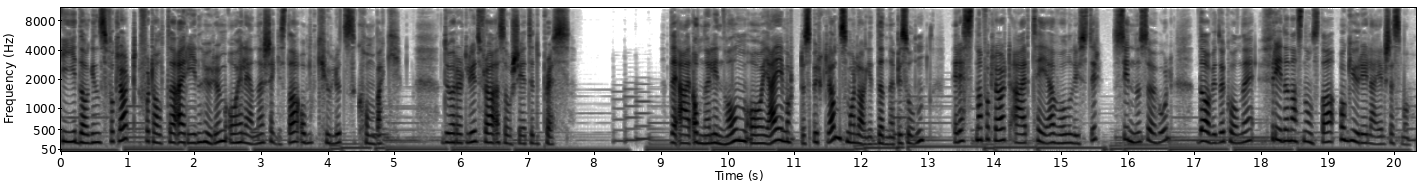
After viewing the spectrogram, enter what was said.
I dagens Forklart fortalte Eirin Hurum og Helene Skjeggestad om kullets comeback. Du har hørt lyd fra Associated Press. Det er Anne Lindholm og jeg, Marte Spurkland, som har laget denne episoden. Resten av Forklart er Thea Wold Lyster, Synne Søhol, David Vekoni, Fride Nesten Onsdag og Guri Leiel Skedsmo.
